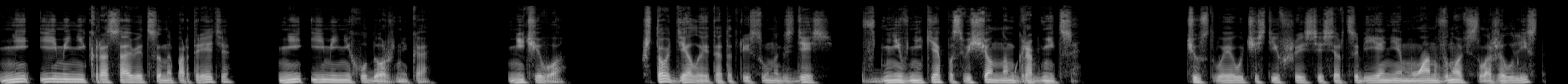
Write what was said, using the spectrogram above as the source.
Ни имени красавицы на портрете, ни имени художника. Ничего. Что делает этот рисунок здесь, в дневнике, посвященном гробнице? Чувствуя участившееся сердцебиение, Муан вновь сложил лист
